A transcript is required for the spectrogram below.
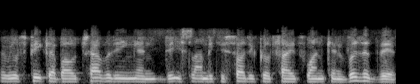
We'll speak about traveling and the Islamic historical sites one can visit there.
